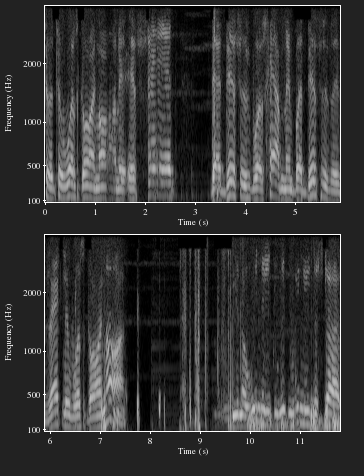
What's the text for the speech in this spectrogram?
to, to what's going on, it, it's sad that this is what's happening, but this is exactly what's going on. You know, we need we, we need to start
